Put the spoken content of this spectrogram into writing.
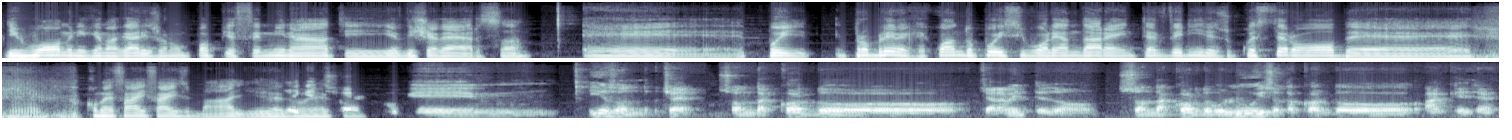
di uomini che magari sono un po' più effeminati e viceversa e poi il problema è che quando poi si vuole andare a intervenire su queste robe, come fai, fai sbagli. Che certo che io sono cioè, son d'accordo, chiaramente sono son d'accordo con lui, sono d'accordo anche cioè,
